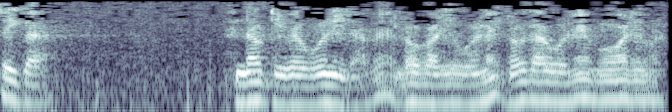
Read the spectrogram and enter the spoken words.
စိတ်ကအနောက်တွေပဲဝင်နေတာပဲလောဘတွေဝင်လိုက်ဒေါသဝင်လိုက်မောဟတွေဝင်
